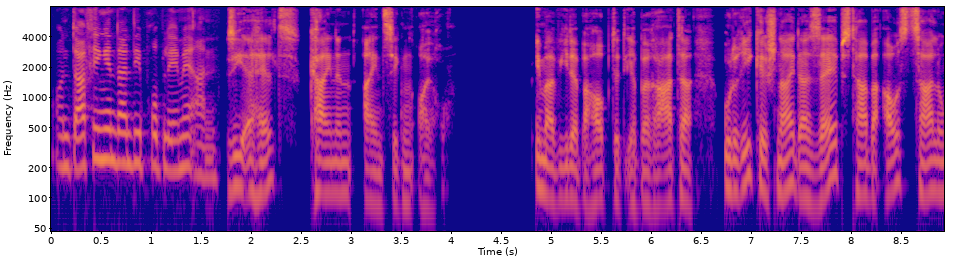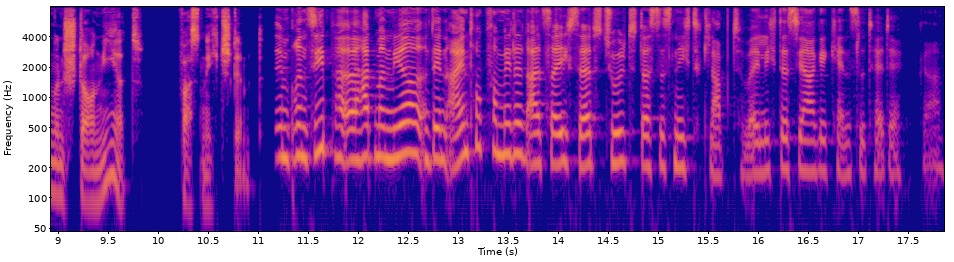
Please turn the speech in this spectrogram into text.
Und da fingen dann die Probleme an. Sie erhält keinen einzigen Euro. Immer wieder behauptet ihr Berater, Ulrike Schneider selbst habe Auszahlungen storniert, was nicht stimmt. Im Prinzip äh, hat man mir den Eindruck vermittelt, als sei ich selbst schuld, dass das nicht klappt, weil ich das ja gecancelt hätte. Ja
